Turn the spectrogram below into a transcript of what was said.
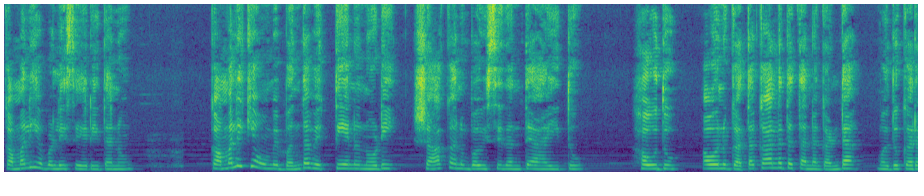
ಕಮಲಿಯ ಬಳಿ ಸೇರಿದನು. ಕಮಲಿಗೆ ಒಮ್ಮೆ ಬಂದ ವ್ಯಕ್ತಿಯನ್ನು ನೋಡಿ ಶಾಕ್ ಅನುಭವಿಸಿದಂತೆ ಆಯಿತು. ಹೌದು, ಅವನು ಗತಕಾಲದ ತನ್ನ ಗಂಡ ಮಧುಕರ.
